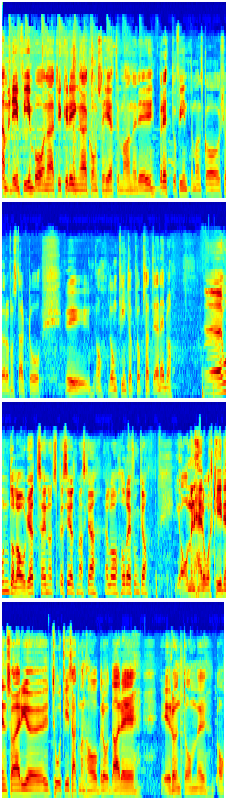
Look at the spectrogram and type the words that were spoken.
Ja, men det är en fin bana. Jag tycker det är inga konstigheter. Man, det är brett och fint när man ska köra från start och eh, ja, långt fint upplopp så att, ja, det är bra. Eh, underlaget, är det något speciellt man ska, eller hur det funkar? Ja, men den här årstiden så är det ju troligtvis att man har broddar eh, runt om. Eh, ja,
